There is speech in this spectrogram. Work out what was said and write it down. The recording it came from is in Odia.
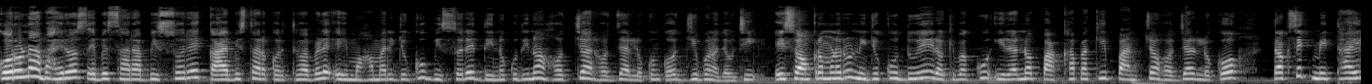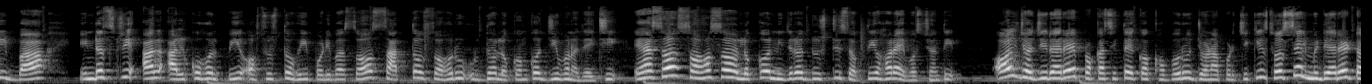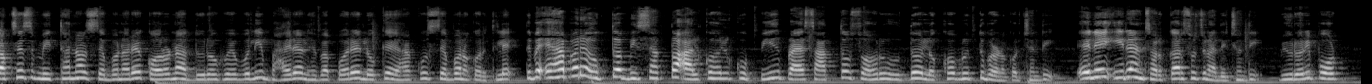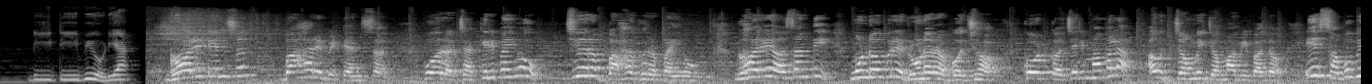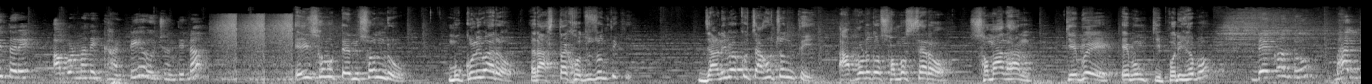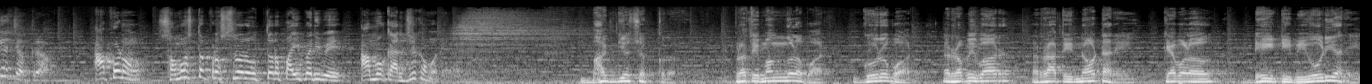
କରୋନା ଭାଇରସ ଏବେ ସାରା ବିଶ୍ୱରେ କାୟ ବିସ୍ତାର କରିଥିବା ବେଳେ ଏହି ମହାମାରୀ ଯୋଗୁଁ ବିଶ୍ୱରେ ଦିନକୁ ଦିନ ହଜାର ହଜାର ଲୋକଙ୍କ ଜୀବନ ଯାଉଛି। ଏହି ସଂକ୍ରମଣରୁ ନିଜକୁ ଦୂରେଇ ରଖିବାକୁ ଇରାନର ପାଖାପାଖି ପାଞ୍ଚ ହଜାର ଲୋକ ଟକ୍ସିକ୍ ମିଥାଇଲ୍ ବା ଇଣ୍ଡଷ୍ଟ୍ରିଆଲ ଆଲକୋହଲ ପିଇ ଅସୁସ୍ଥ ହୋଇପଡ଼ିବା ସହ ସାତଶହରୁ ଉର୍ଦ୍ଧ୍ୱ ଲୋକଙ୍କ ଜୀବନ ଯାଇଛି। ଏହା ସହ ଶହ ଶହ ଲୋକ ନିଜର ଦୃଷ୍ଟି ଶକ୍ତି ହରାଇ ବସିଛନ୍ତି। ଅଲ୍ ଜଜିରାରେ ପ୍ରକାଶିତ ଏକ ଖବରରୁ ଜଣାପଡ଼ିଛି କି ସୋସିଆଲ ମିଡିଆରେ ଟକ୍ସିସ୍ ମିଥାନଲ ସେବନରେ କରୋନା ଦୂର ହୁଏ ବୋଲି ଭାଇରାଲ ହେବା ପରେ ଲୋକେ ଏହାକୁ ସେବନ କରିଥିଲେ। ତେବେ ଏହାପରେ ଉକ୍ତ ବିଷାକ୍ତ ଆଲକୋହଲକୁ ପିଇ ପ୍ରାୟ ସାତଶହରୁ ଉର୍ଦ୍ଧ୍ୱ ଲୋକ ମୃତ୍ୟୁବରଣ କରିଛନ୍ତି। ଏନେଇ ଇରାନ ସରକାର ସୂଚନା ଦେଇଛନ୍ତି। Bureau report DTV Odia. ଘରେ ଟେନସନ ବାହାରେ ବି ଟେନସନ। ପୁଅର ଚାକିରି ପାଇଁ ହଉ ଝିଅର ବାହାଘର ପାଇଁ ହଉ। ଘରେ ଅଶାନ୍ତି ମୁଣ୍ଡ ଉପରେ ଋଣର ବୋଝ କୋର୍ଟ କଚେରୀ ମାମଲା ଆଉ ଜମି ଜମା ବିବାଦ। ଏ ସବୁ ଭିତରେ ଆପଣମାନେ ଘାଣ୍ଟି ହେଉଛନ୍ତି ନା? ଏହିସବୁ ଟେନସନରୁ ମୁକୁଳିବାର ରାସ୍ତା ଖୋଜୁଛନ୍ତି କି? ଜାଣିବାକୁ ଚାହୁଁଛନ୍ତି ଆପଣଙ୍କ ସମସ୍ୟାର ସମାଧାନ କେବେ ଏବଂ କିପରି ହେବ? ଦେଖନ୍ତୁ ଭାଗ୍ୟଚକ୍ର। ଆପଣ ସମସ୍ତ ପ୍ରଶ୍ନର ଉତ୍ତର ପାଇପାରିବେ ଆମ କାର୍ଯ୍ୟକ୍ରମରେ। ଭାଗ୍ୟଚକ୍ର। ପ୍ରତି ମଙ୍ଗଳବାର ଗୁରୁବାର ରବିବାର ରାତି ନଅଟାରେ କେବଳ ଡି ଟିଭି ଓଡ଼ିଆରେ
